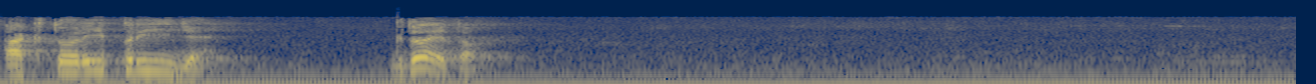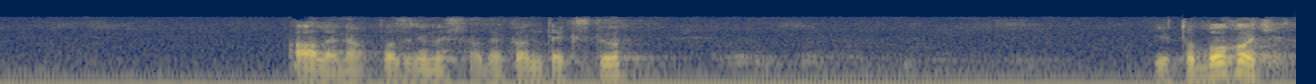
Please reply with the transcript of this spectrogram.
a ktorý príde. Kto je to? Ale no, pozrime sa do kontextu. Je to Boh Otec.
